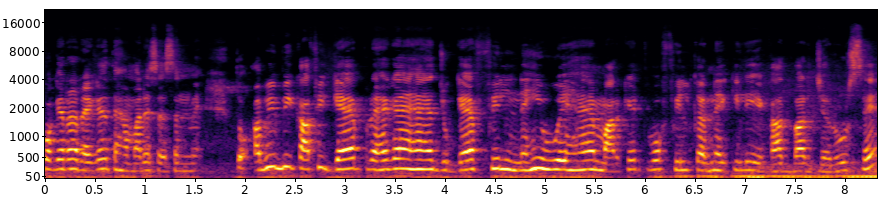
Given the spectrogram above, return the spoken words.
वगैरह रह गए थे हमारे सेशन में। तो अभी भी काफ़ी गैप रह गए हैं, जो गैप फिल नहीं हुए हैं है मार्केट वो फिल करने के लिए एक आध बार ज़रूर से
